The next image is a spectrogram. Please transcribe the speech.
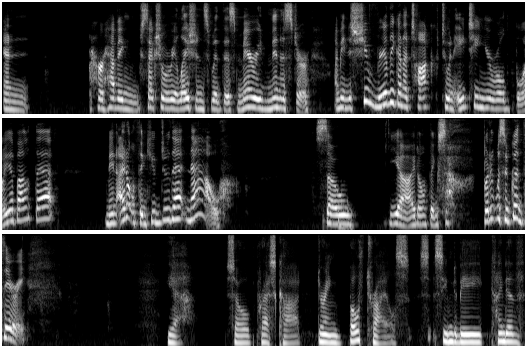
and her having sexual relations with this married minister. I mean, is she really going to talk to an 18 year old boy about that? I mean, I don't think you'd do that now. So, yeah, I don't think so. But it was a good theory. Yeah. So Prescott, during both trials, s- seemed to be kind of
